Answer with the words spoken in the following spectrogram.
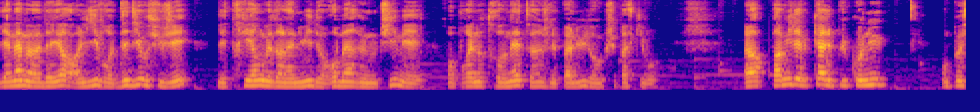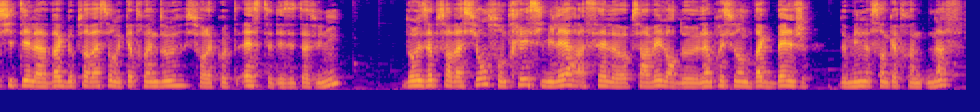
Il y a même euh, d'ailleurs un livre dédié au sujet, Les Triangles dans la nuit de Robin Renucci, mais pour être honnête, hein, je ne l'ai pas lu donc je ne sais pas ce qu'il vaut. Alors parmi les cas les plus connus, on peut citer la vague d'observation de 82 sur la côte est des États-Unis, dont les observations sont très similaires à celles observées lors de l'impressionnante vague belge de 1989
